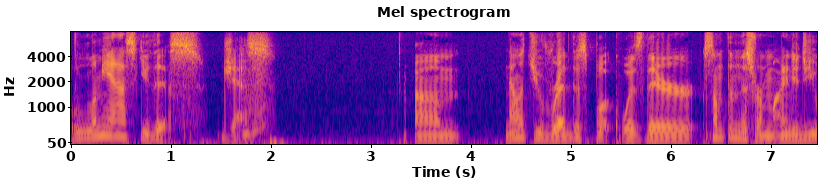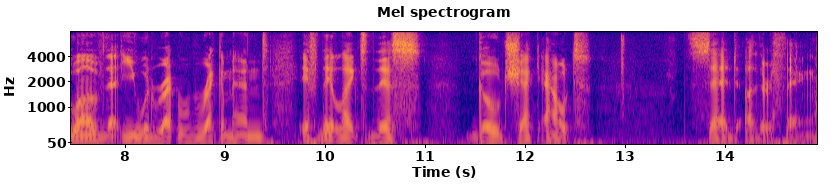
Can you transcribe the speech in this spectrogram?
let me ask you this, Jess. Um, now that you've read this book, was there something this reminded you of that you would re- recommend if they liked this? Go check out said other thing.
